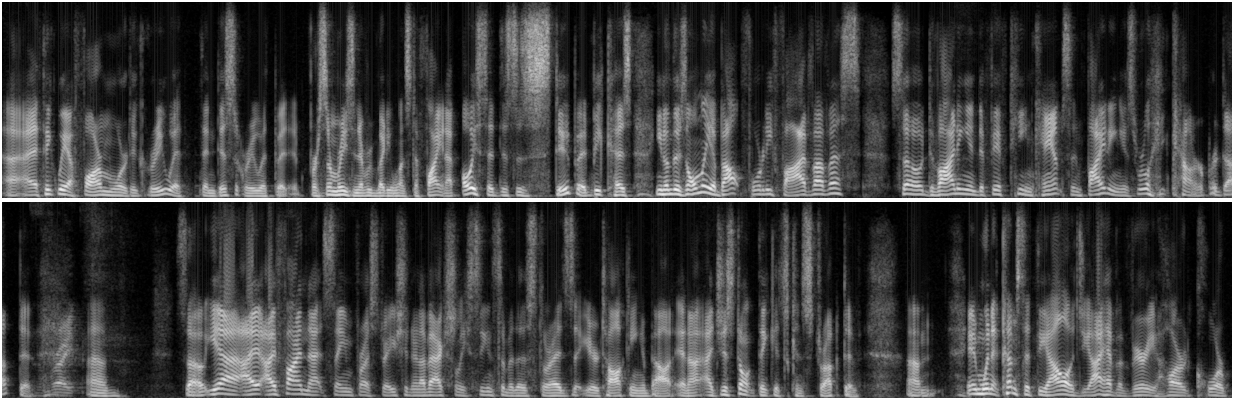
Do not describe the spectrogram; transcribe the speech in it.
I think we have far more to agree with than disagree with. But for some reason, everybody wants to fight. And I've always said this is stupid because, you know, there's only about 45 of us. So dividing into 15 camps and fighting is really counterproductive. Right. Um, so yeah, I, I, find that same frustration, and I've actually seen some of those threads that you're talking about, and I, I just don't think it's constructive. Um, and when it comes to theology, I have a very hardcore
